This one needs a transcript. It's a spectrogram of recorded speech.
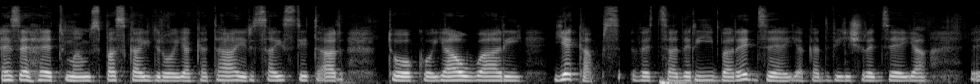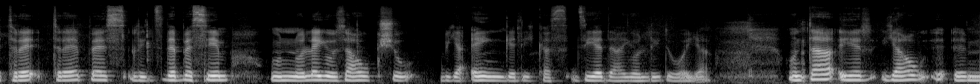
Ezehet mums paskaidroja, ka tā ir saistīta ar to, ko jau arī Jekaps vecā derība redzēja, kad viņš redzēja e, tre, trepes līdz debesīm un no leju uz augšu bija eņģeli, kas dziedāja un lidoja. Un tā ir jau um,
